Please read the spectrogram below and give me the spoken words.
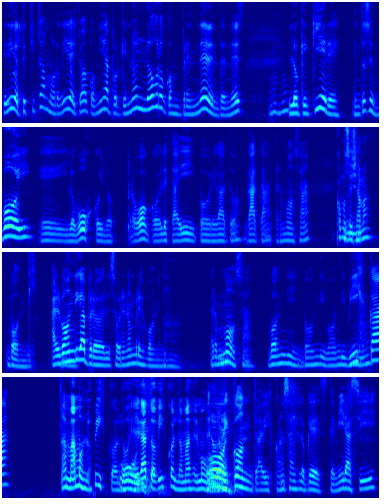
te digo, te estoy toda mordida y toda comida porque no logro comprender, ¿entendés? Lo que quiere. Entonces voy eh, y lo busco y lo provoco. Él está ahí, pobre gato, gata, hermosa. ¿Cómo se llama? Bondi. Albóndiga, pero el sobrenombre es Bondi. Ah. Hermosa. Bondi, Bondi, Bondi. Visca, Amamos los viscos. lo-. El gato visco es lo más del mundo. pero Uy. recontra visco. No sabes lo que es. Te mira así.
